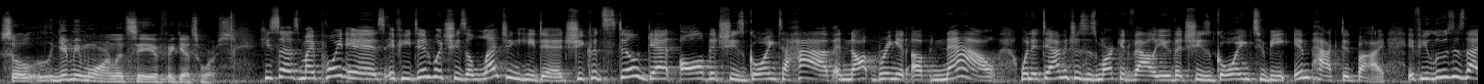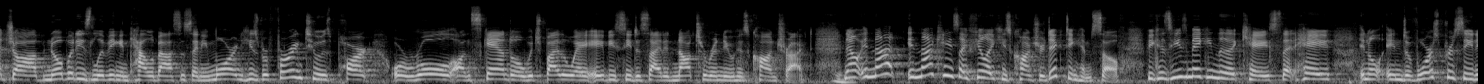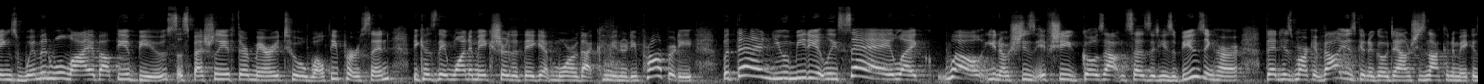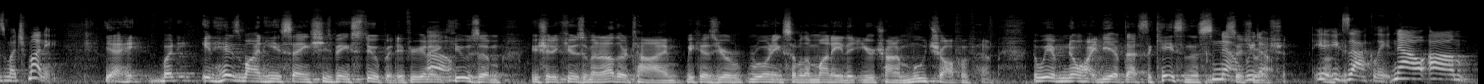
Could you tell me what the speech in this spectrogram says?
So give me more and let's see if it gets worse. He says, My point is, if he did what she's alleging he did, she could still get all that she's going to have and not bring it up now when it damages his market value that she's going to be impacted by. If he loses that job, nobody's living in Calabasas anymore. And he's referring to his part or role on Scandal, which, by the way, ABC decided not to renew his contract. Mm-hmm. Now, in that, in that case, I feel like he's contradicting himself because he's making the case that, hey, in, in divorce proceedings, women will lie about the abuse, especially if they're married to to a wealthy person because they want to make sure that they get more of that community property. But then you immediately say, like, well, you know, she's if she goes out and says that he's abusing her, then his market value is going to go down. She's not going to make as much money. Yeah, he, but in his mind, he's saying she's being stupid. If you're going to oh. accuse him, you should accuse him at another time because you're ruining some of the money that you're trying to mooch off of him. And we have no idea if that's the case in this no, situation. We don't. Okay. Exactly. Now, um,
